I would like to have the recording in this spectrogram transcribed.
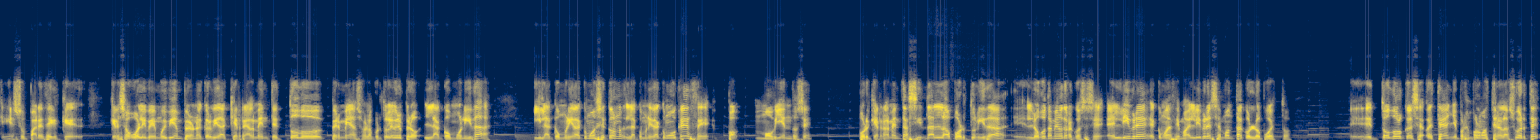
eso parece que, que, el software libre es muy bien, pero no hay que olvidar que realmente todo permea sobre la cultura libre, pero la comunidad. Y la comunidad cómo se la comunidad cómo crece, moviéndose porque realmente así dan la oportunidad. Eh, luego también otra cosa, el libre, es como decimos, el libre se monta con lo opuesto. Eh, todo lo que sea, este año, por ejemplo, hemos tenido la suerte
